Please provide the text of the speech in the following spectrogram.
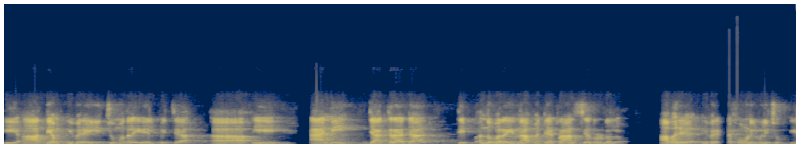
ഈ ആദ്യം ഇവരെ ഈ ചുമതല ഏൽപ്പിച്ച ഈ ആനി ജാക്രാറ്റ തിപ്പ് എന്ന് പറയുന്ന മറ്റേ ട്രാൻസ്ജെൻഡർ ഉണ്ടല്ലോ അവർ ഇവരെ ഫോണിൽ വിളിച്ചു. ഈ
